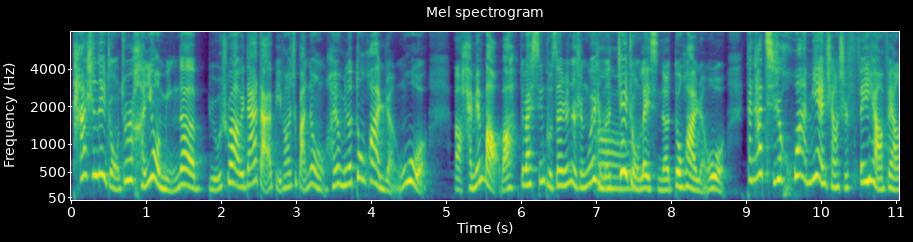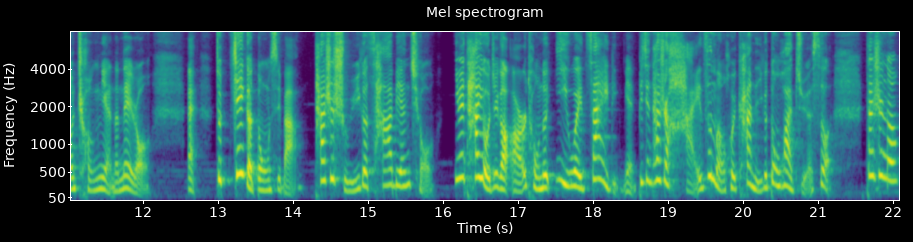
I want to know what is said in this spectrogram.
他是那种就是很有名的，比如说啊，我给大家打个比方，就把那种很有名的动画人物啊，海绵宝宝，对吧？辛普森、忍者神龟什么的这种类型的动画人物，但它其实画面上是非常非常成年的内容。哎，就这个东西吧，它是属于一个擦边球。因为它有这个儿童的意味在里面，毕竟它是孩子们会看的一个动画角色。但是呢，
